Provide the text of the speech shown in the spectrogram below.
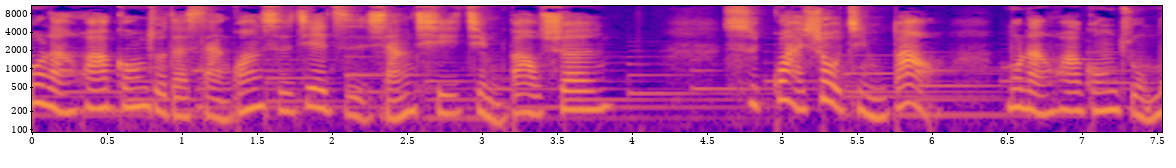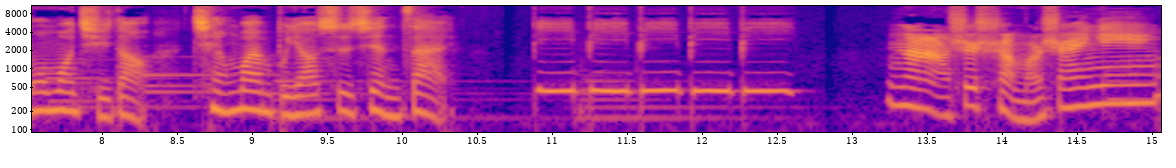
木兰花公主的闪光石戒指响起警报声，是怪兽警报。木兰花公主默默祈祷，千万不要是现在。哔哔哔哔哔，那是什么声音？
